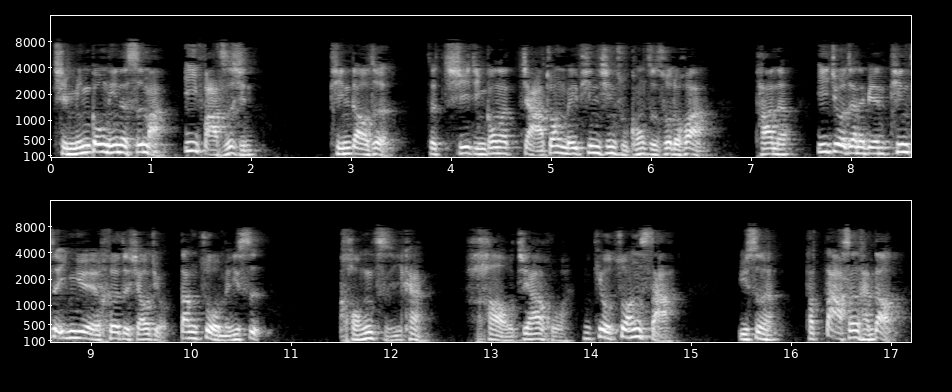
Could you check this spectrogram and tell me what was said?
请明公您的司马依法执行。听到这，这齐景公呢，假装没听清楚孔子说的话，他呢依旧在那边听着音乐，喝着小酒，当做没事。孔子一看，好家伙，你给我装傻！于是呢，他大声喊道：“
